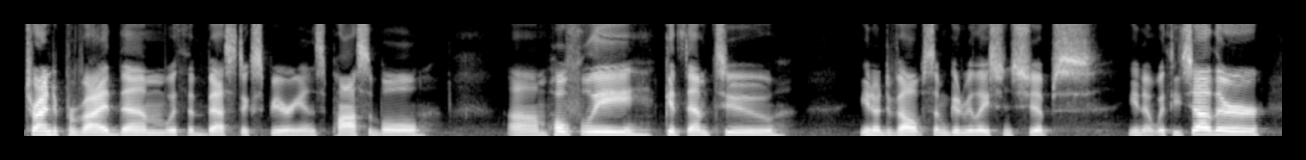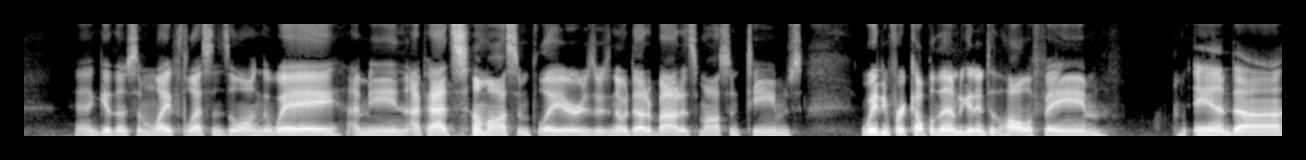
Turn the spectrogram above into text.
trying to provide them with the best experience possible. Um, hopefully, get them to, you know, develop some good relationships, you know, with each other and give them some life lessons along the way. I mean, I've had some awesome players, there's no doubt about it, some awesome teams. Waiting for a couple of them to get into the Hall of Fame and uh,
